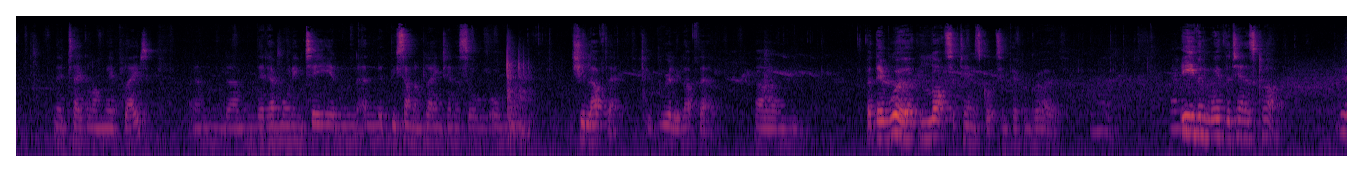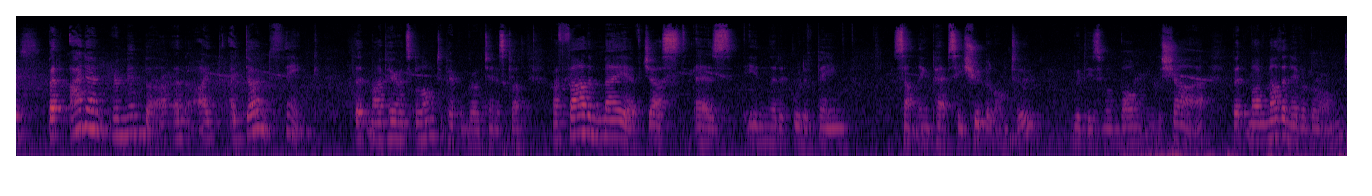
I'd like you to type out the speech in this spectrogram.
They'd take along their plate, and um, they'd have morning tea, and, and there'd be someone playing tennis all, all morning. She loved that. She really loved that. Um, but there were lots of tennis courts in Peppermint Grove. And- even with the tennis club. Yes. But I don't remember, and I, I don't think that my parents belonged to Peppermint Grove Tennis Club. My father may have, just as in that it would have been something perhaps he should belong to, with his involvement with the Shire, but my mother never belonged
